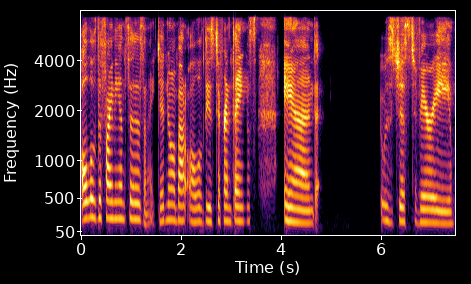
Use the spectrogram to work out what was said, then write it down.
all of the finances and I did know about all of these different things. And it was just very,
